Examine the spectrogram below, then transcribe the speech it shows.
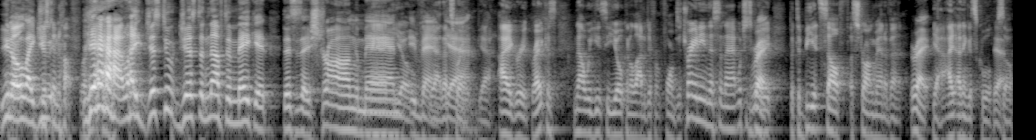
You know, like Just you- enough, right? Yeah, like just do just enough to make it. This is a strong man, yoke. event. Yeah, that's right. Yeah, I agree. Right, because now we to see yoke in a lot of different forms of training, this and that, which is great. Right. But to be itself a strongman event, Right. Yeah, I, I think it's cool. Yeah. So,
